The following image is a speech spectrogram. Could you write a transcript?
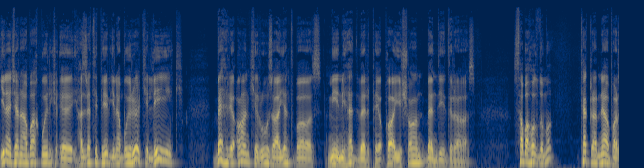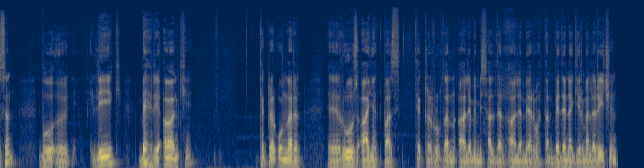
Yine Cenab-ı Hak buyur, e, Hazreti Pir yine buyuruyor ki lik an ki ruzayent baz mi nihed ver pe- payişan bendi diraz. Sabah oldu mu tekrar ne yaparsın? Bu e, lik behri an ki tekrar onların e, ruz ayet baz tekrar ruhların alemi misalden alemi ervahtan bedene girmeleri için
